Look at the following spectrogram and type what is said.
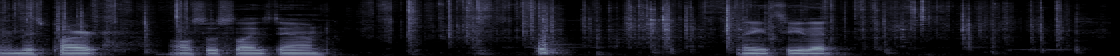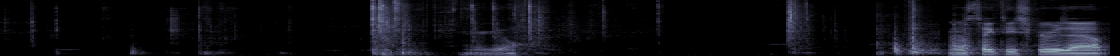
And this part also slides down. And you can see that There we go. Let's take these screws out.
